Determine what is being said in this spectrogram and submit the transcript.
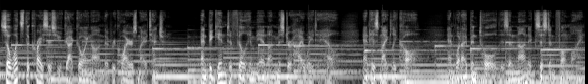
so what's the crisis you've got going on that requires my attention? And begin to fill him in on Mr. Highway to Hell and his nightly call, and what I've been told is a non-existent phone line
